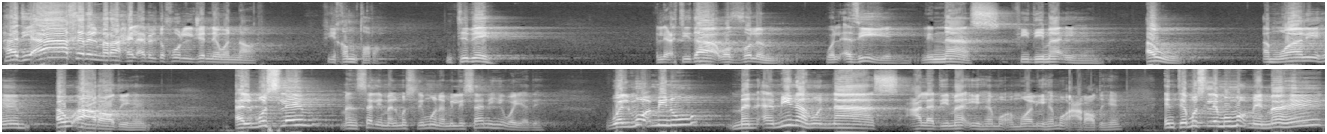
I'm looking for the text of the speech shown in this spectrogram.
هذه آخر المراحل قبل دخول الجنة والنار في قنطرة. انتبه الاعتداء والظلم والأذية للناس في دمائهم أو أموالهم أو أعراضهم. المسلم من سلم المسلمون من لسانه ويده والمؤمن من أمنه الناس على دمائهم وأموالهم وأعراضهم. أنت مسلم ومؤمن ما هيك؟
